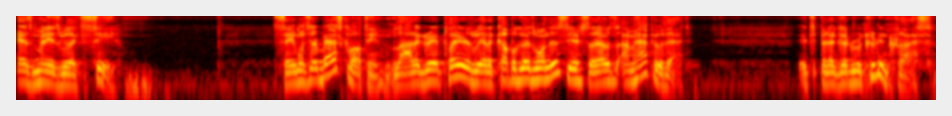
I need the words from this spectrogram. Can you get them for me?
As many as we like to see. Same with their basketball team. A lot of great players. We had a couple good ones this year, so that was I'm happy with that. It's been a good recruiting class.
